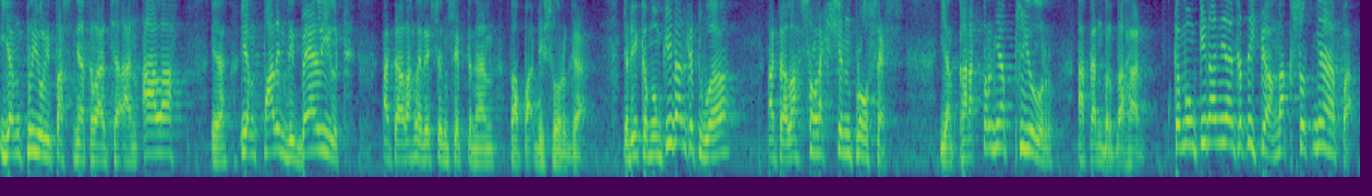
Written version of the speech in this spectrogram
yang prioritasnya kerajaan Allah, ya, yang paling di-valued adalah relationship dengan Bapak di surga. Jadi kemungkinan kedua adalah selection process yang karakternya pure akan bertahan. Kemungkinan yang ketiga, maksudnya apa?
